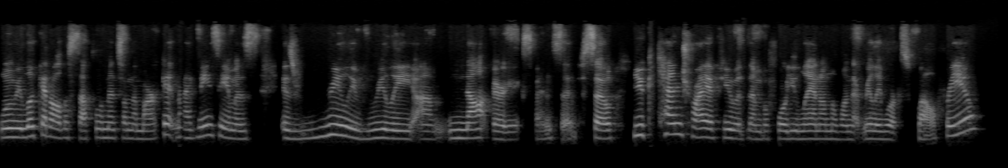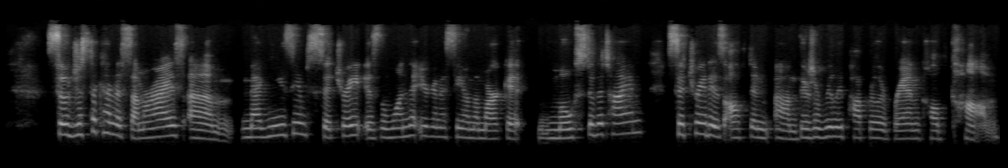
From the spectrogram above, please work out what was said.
When we look at all the supplements on the market, magnesium is, is really, really um, not very expensive. So you can try a few of them before you land on the one that really works well for you. So just to kind of summarize, um, magnesium citrate is the one that you're going to see on the market most of the time. Citrate is often, um, there's a really popular brand called Calm,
